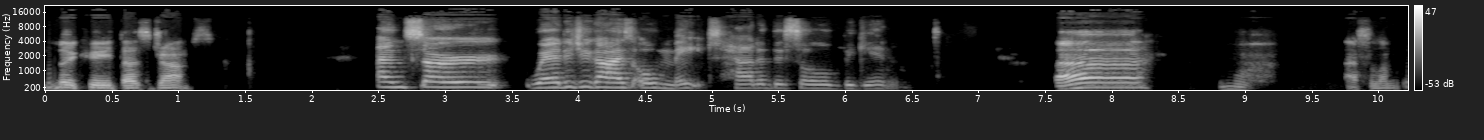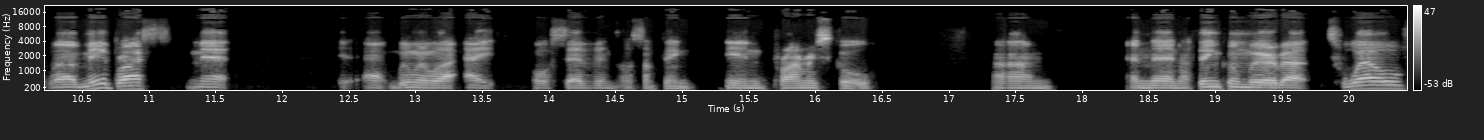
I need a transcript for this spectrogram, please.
Luke who does drums. And so, where did you guys all meet? How did this all begin? Uh, that's a long. Well, me and Bryce met at, when we were like eight or seven or something in primary school. Um, and then I think when we were about twelve,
